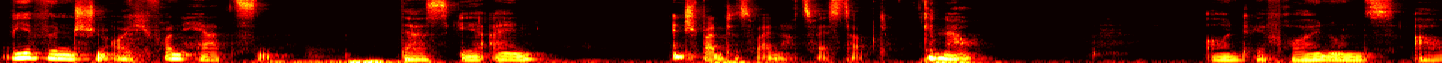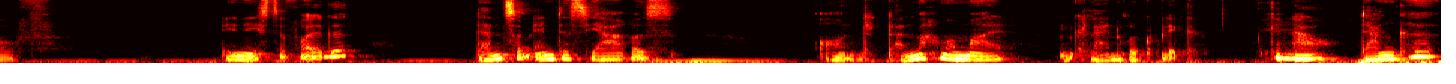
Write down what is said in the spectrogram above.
Wir wünschen euch von Herzen, dass ihr ein entspanntes Weihnachtsfest habt. Genau. Und wir freuen uns auf die nächste Folge, dann zum Ende des Jahres. Und dann machen wir mal einen kleinen Rückblick. Genau. Danke,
